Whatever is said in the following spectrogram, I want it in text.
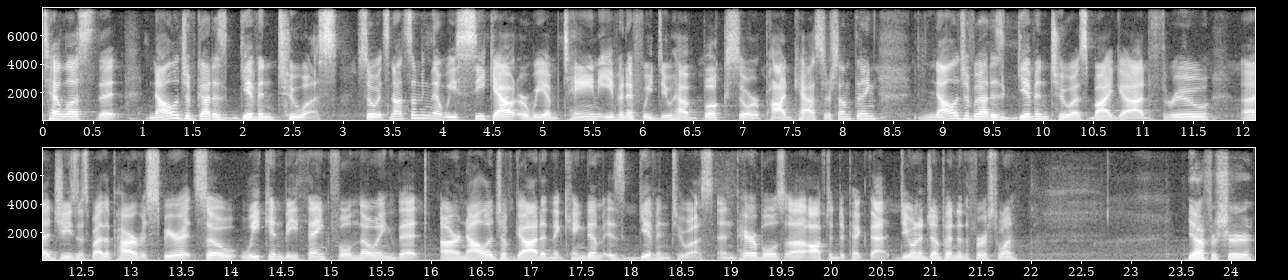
tell us that knowledge of God is given to us. So it's not something that we seek out or we obtain even if we do have books or podcasts or something. Knowledge of God is given to us by God through uh, Jesus by the power of His Spirit. So we can be thankful knowing that our knowledge of God and the kingdom is given to us. And parables uh, often depict that. Do you want to jump into the first one? Yeah, for sure.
